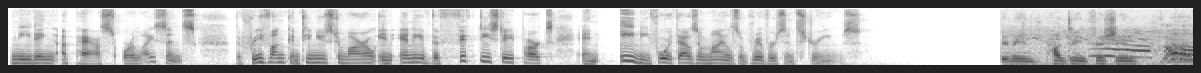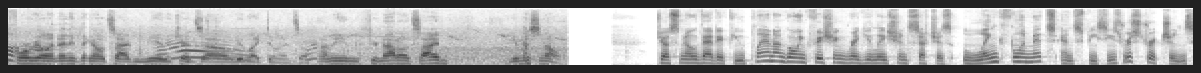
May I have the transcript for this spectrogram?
needing a pass or license. The free fun continues tomorrow in any of the 50 state parks and 84,000 miles of rivers and streams. I mean, hunting, fishing, uh, four wheeling, anything outside. Me and the kids, uh, we like doing it. So, I mean, if you're not outside, you're missing out. Just know that if you plan on going fishing, regulations such as length limits and species restrictions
